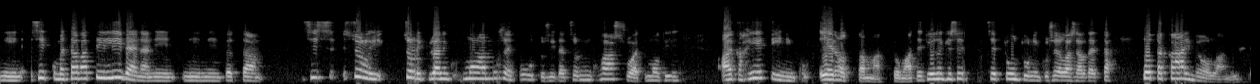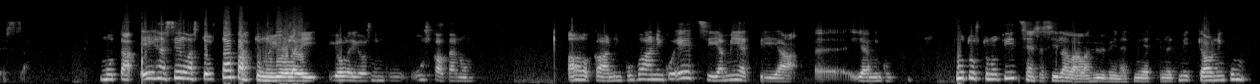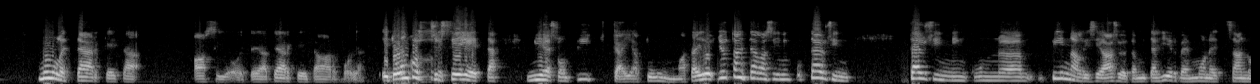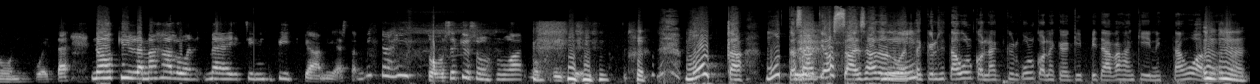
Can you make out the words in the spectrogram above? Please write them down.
Niin sitten kun me tavattiin livenä, niin, niin, niin tota, siis se oli, se oli kyllä, niin kuin, me ollaan usein puhuttu siitä, että se on niin hassua, että me oltiin aika heti niin kuin erottamattomat. Et jotenkin se, se tuntui niin kuin sellaiselta, että totta kai me ollaan yhdessä. Mutta eihän sellaista ole tapahtunut, jollei, jollei olisi niin kuin uskaltanut alkaa niin kuin vaan niin kuin etsiä ja miettiä ja, ja niin kuin tutustunut itsensä sillä lailla hyvin, että miettinyt, että mitkä on niin kuin mulle tärkeitä asioita ja tärkeitä arvoja. Että onko se se, että mies on pitkä ja tumma tai jotain tällaisia niin kuin täysin täysin niin kuin, pinnallisia asioita, mitä hirveän monet sanoo, niin kuin, että no kyllä mä haluan, mä etsin niin pitkää miestä. Mitä hittoa, sekö se on sun ainoa mutta, mutta sä oot jossain sanonut, niin. että kyllä sitä ulkonä, kyllä ulkonäköönkin pitää vähän kiinnittää huomiota. Mm-mm.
